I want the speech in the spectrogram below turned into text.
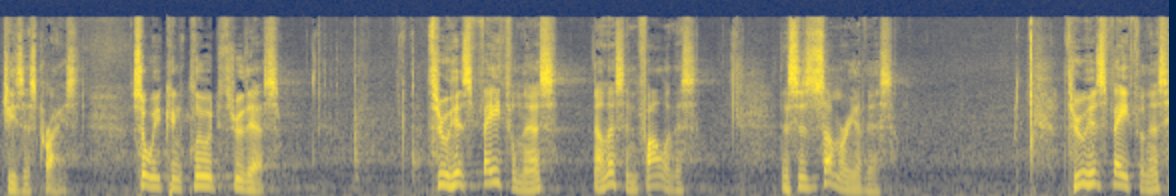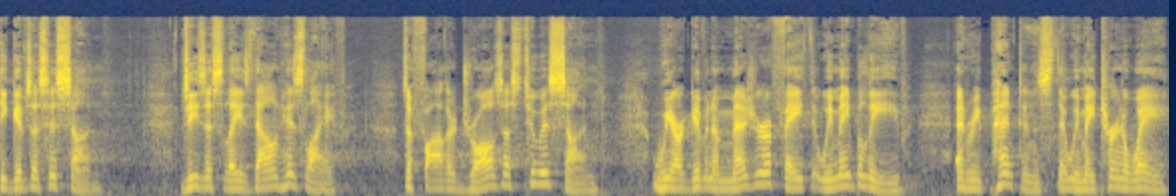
Jesus Christ. So we conclude through this. Through his faithfulness, now listen, follow this. This is a summary of this. Through his faithfulness, he gives us his son Jesus lays down his life. The Father draws us to his Son. We are given a measure of faith that we may believe, and repentance that we may turn away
